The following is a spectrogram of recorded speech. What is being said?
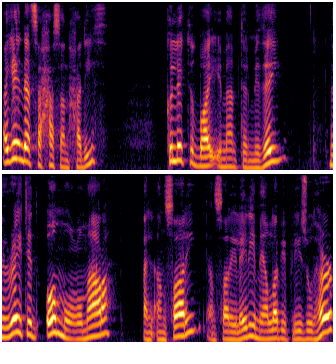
Again that's a Hasan hadith. Collected by Imam Tirmidhi narrated Umm Umara al-Ansari Ansari lady may Allah be pleased with her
